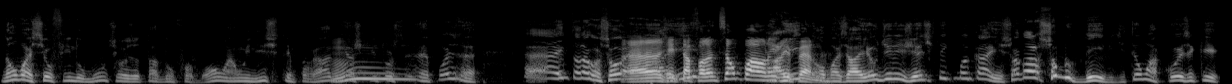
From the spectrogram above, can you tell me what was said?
Não vai ser o fim do mundo se o resultado não for bom, é um início de temporada e acho que torce... é, pois é. É aí que tá o negócio. Ah, a gente tá falando de São Paulo, hein, aí, Piperno? mas aí é o dirigente que tem que bancar isso. Agora, sobre o David, tem uma coisa que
